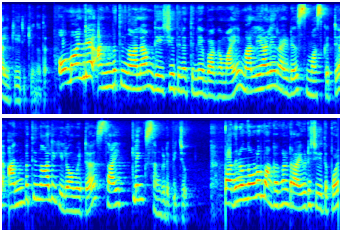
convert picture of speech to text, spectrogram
നൽകിയിരിക്കുന്നത്. ഒമാന്റെ അൻപത്തിനാലാം ദേശീയ ദിനത്തിന്റെ ഭാഗമായി മലയാളി റൈഡേഴ്സ് മസ്കറ്റ് അൻപത്തിനാല് കിലോമീറ്റർ സൈക്ലിംഗ് സംഘടിപ്പിച്ചു. പതിനൊന്നോളം അംഗങ്ങൾ റൈഡ് ചെയ്തപ്പോൾ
